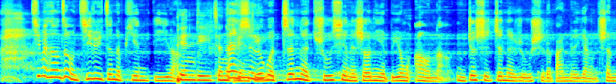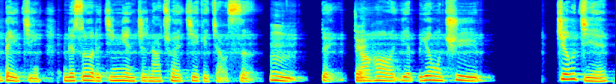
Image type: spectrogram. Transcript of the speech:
基本上这种几率真的偏低了。偏低，真的但偏低。是如果真的出现的时候，你也不用懊恼，你就是真的如实的把你的养成背景、你的所有的经验值拿出来借给角色，嗯，对，对然后也不用去纠结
